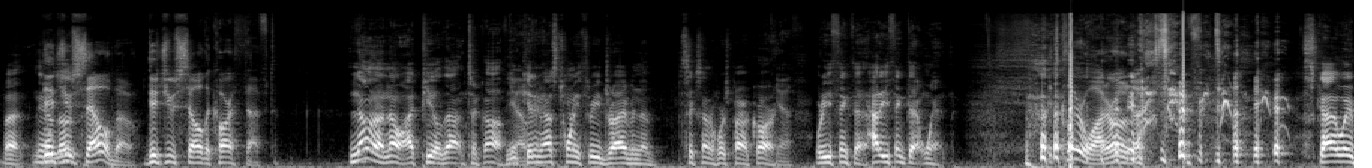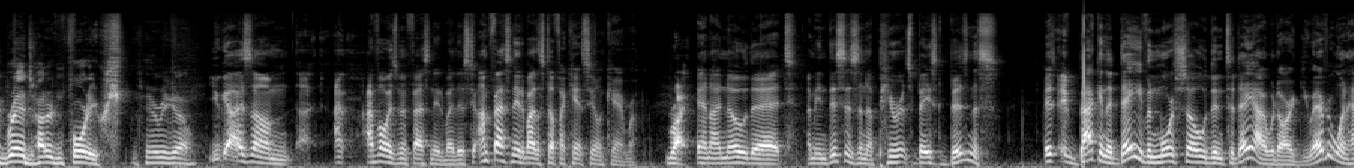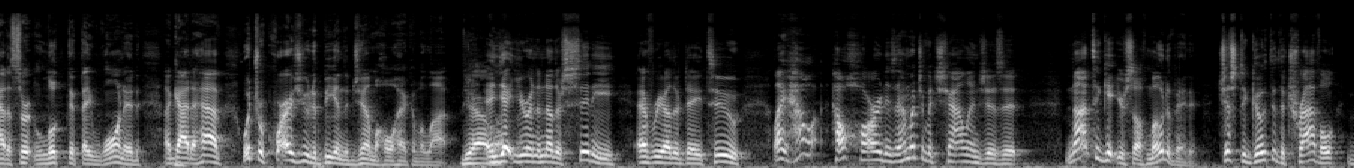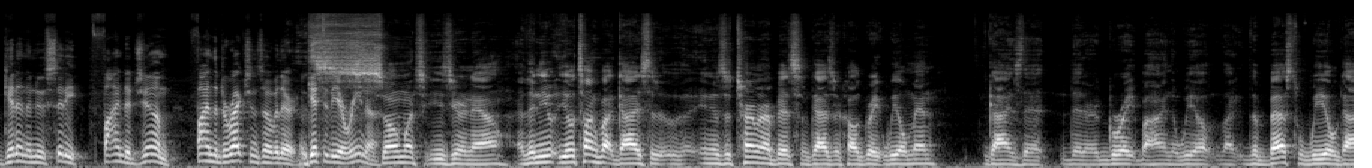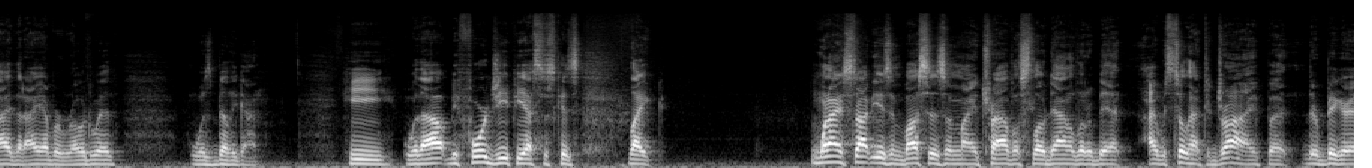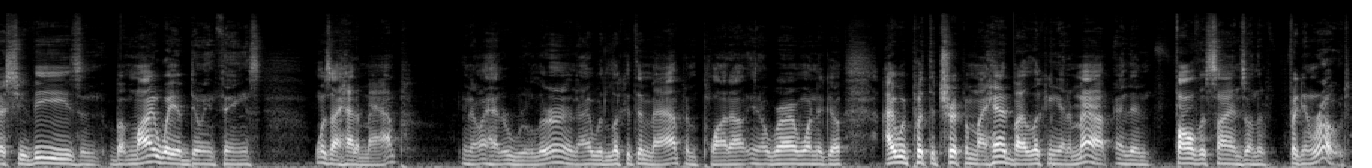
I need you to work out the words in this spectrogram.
But you know, Did you sell though? Did you sell the car theft? no, no, no. I peeled out and took off. you Yeah, kidding me? I was 23 driving a 600 horsepower car. Yeah. Where do you think that? How do you think that went? It's Clearwater. I don't know. It's different down there. Skyway Bridge, 140. Here we go. You guys, um, I, I've always been fascinated by this. Too. I'm fascinated by the stuff I can't see on camera. Right. And I know that. I mean, this is an appearance-based business. It, it- back in the day, even more so than today, I would argue. Everyone had a certain look that they wanted a guy to have, which requires you to be in the gym a whole heck of a lot. Yeah, And yet you're in another city every other day too. Like how how hard is it? How much of a challenge is it? Not to get yourself motivated, just to go through the travel, get in a new city, find a gym, find the directions over there, get to the arena. So much easier now. And then you, you'll talk about guys that, and there's a term in our business guys that are called great wheelmen, guys that, that are great behind the wheel. Like the best wheel guy that I ever rode with was Billy Gunn. He, without, before GPSs, because like when I stopped using buses and my travel slowed down a little bit, I would still have to drive, but they're bigger SUVs. And but my way of doing things was I had a map, you know, I had a ruler, and I would look at the map and plot out, you know, where I wanted to go. I would put the trip in my head by looking at a map and then follow the signs on the friggin' road.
